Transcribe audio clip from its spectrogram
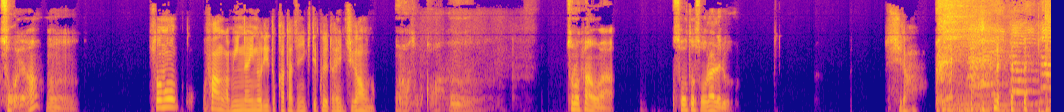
そうや。うん。そのファンがみんな祈りと形に来てくれたらえ違うの。ああ、そっか。うん。そのファンは、相当そうおられる。知らん。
